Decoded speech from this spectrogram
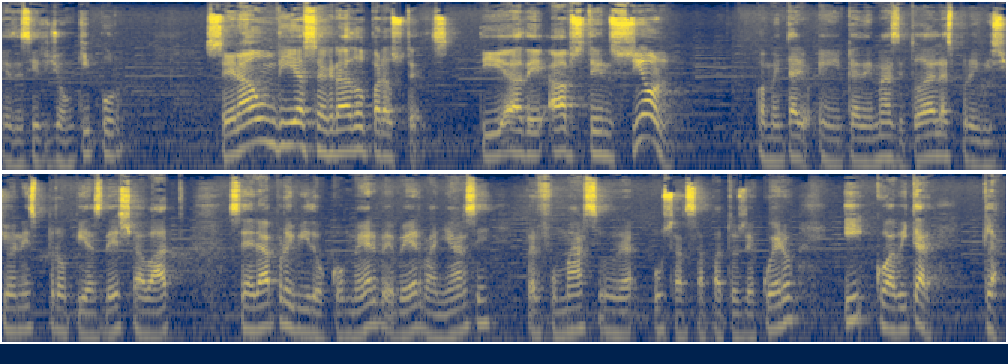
es decir, Yom Kippur, será un día sagrado para ustedes, día de abstención. Comentario en el que además de todas las prohibiciones propias de Shabbat, será prohibido comer, beber, bañarse, perfumarse, usar zapatos de cuero y cohabitar. Claro,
